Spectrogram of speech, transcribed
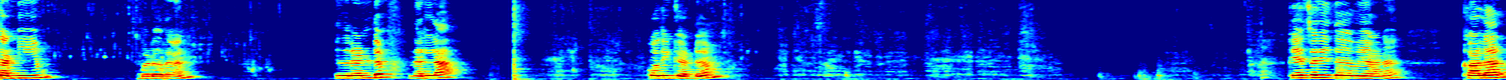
தண்ணியும் விடுறேன். இது ரெண்டும் நல்லா கொதிக்கட்டும். கேசரி தேவையான கலர்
